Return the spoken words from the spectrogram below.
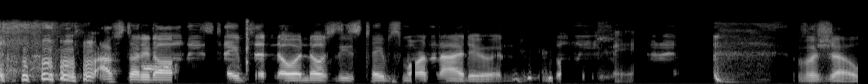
I've studied all these tapes, and no one knows these tapes more than I do. And believe me. of a show.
